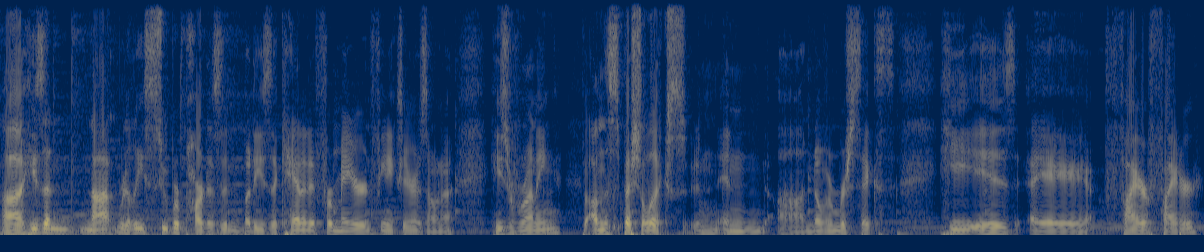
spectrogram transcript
Uh, he's a not really super partisan, but he's a candidate for mayor in Phoenix, Arizona. He's running on the special election in, in uh, November 6th. He is a firefighter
